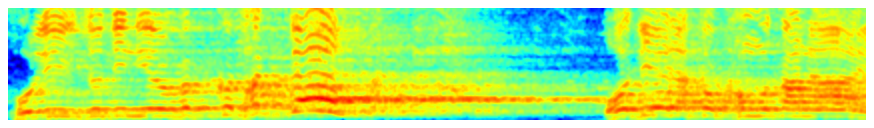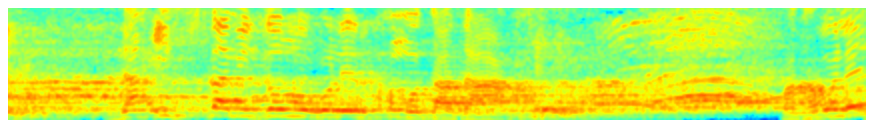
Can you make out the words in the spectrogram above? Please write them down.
পুলিশ যদি নিরপেক্ষ থাকতেন ওদের এত ক্ষমতা নাই যা ইসলামী জনগণের ক্ষমতা যা আছে। কথা বলে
